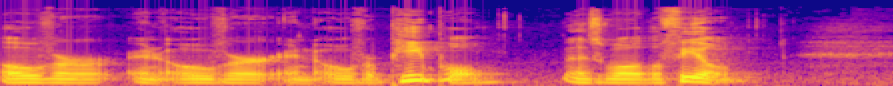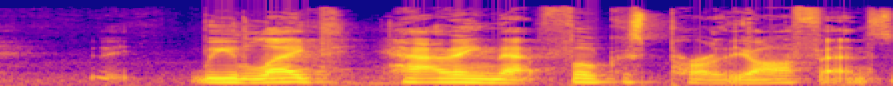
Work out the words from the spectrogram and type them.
over and over and over people as well the field we liked having that focused part of the offense,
